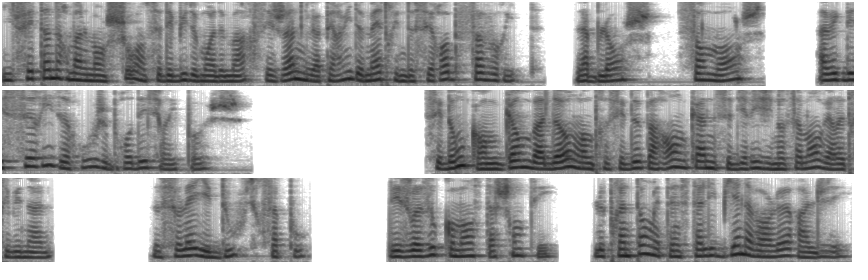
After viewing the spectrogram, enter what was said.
Il fait anormalement chaud en ce début de mois de mars, et Jeanne lui a permis de mettre une de ses robes favorites, la blanche, sans manches, avec des cerises rouges brodées sur les poches. C'est donc en gambadant entre ses deux parents qu'Anne se dirige innocemment vers le tribunal. Le soleil est doux sur sa peau. Les oiseaux commencent à chanter. Le printemps est installé bien avant l'heure à Alger.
